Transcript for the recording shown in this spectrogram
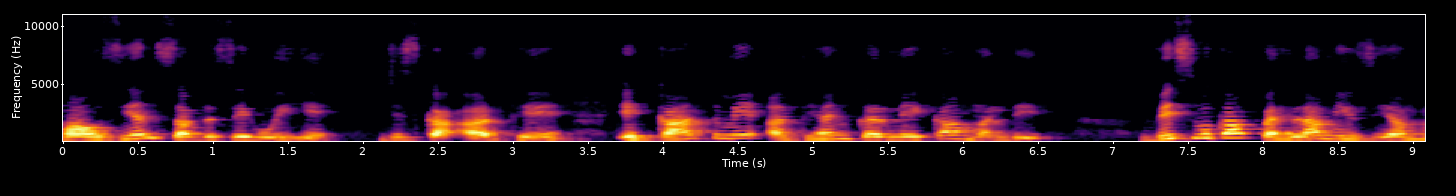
माउजियन शब्द से हुई है। जिसका अर्थ है एकांत में अध्ययन करने का मंदिर। विश्व का पहला म्यूज़ियम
